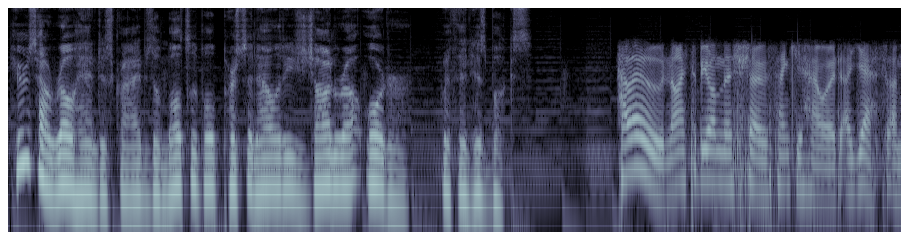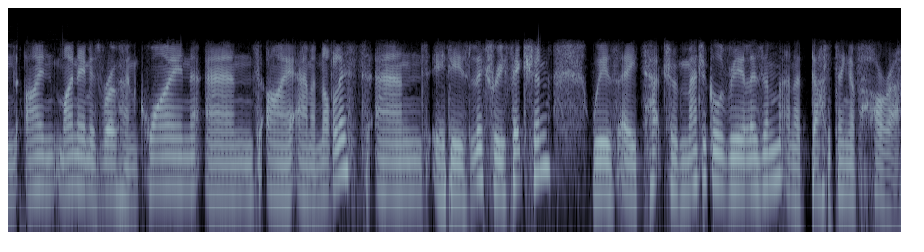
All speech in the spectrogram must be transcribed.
Here's how Rohan describes the multiple personalities genre order within his books. Hello, nice to be on this show. Thank you, Howard. Uh, yes, um, my name is Rohan Quine, and I am a novelist, and it is literary fiction with a touch of magical realism and a dusting of horror.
